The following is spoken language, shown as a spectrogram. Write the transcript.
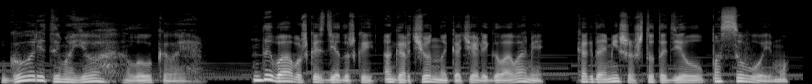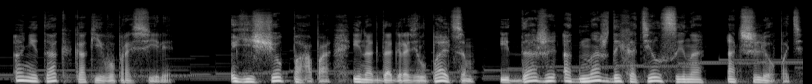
«Горе ты мое луковое». Да бабушка с дедушкой огорченно качали головами, когда Миша что-то делал по-своему, а не так, как его просили. Еще папа иногда грозил пальцем и даже однажды хотел сына отшлепать.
